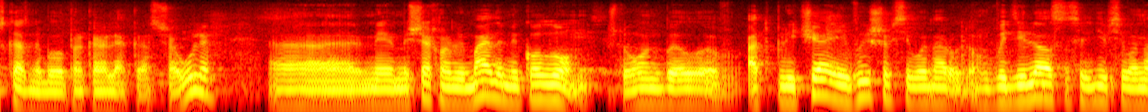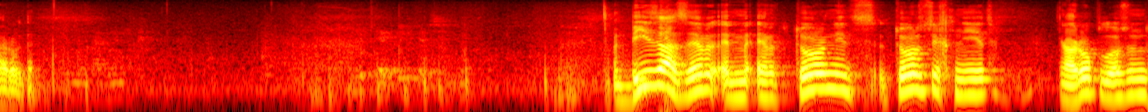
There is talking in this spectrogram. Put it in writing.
сказано было про короля как раз Шауля, Мишех Майло Миколом, что он был от плеча и выше всего народа, он выделялся среди всего народа. Бизазер эрторниц торзих нет, а роб лозун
